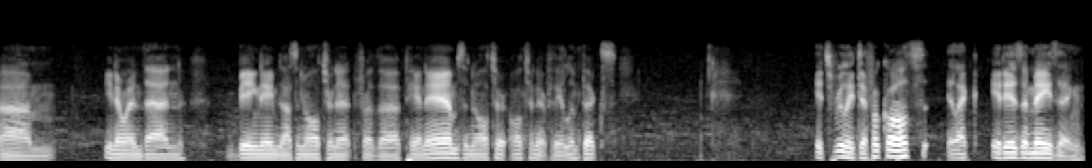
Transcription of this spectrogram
um, you know, and then being named as an alternate for the Pan Am's and alter, alternate for the Olympics. It's really difficult. Like it is amazing,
